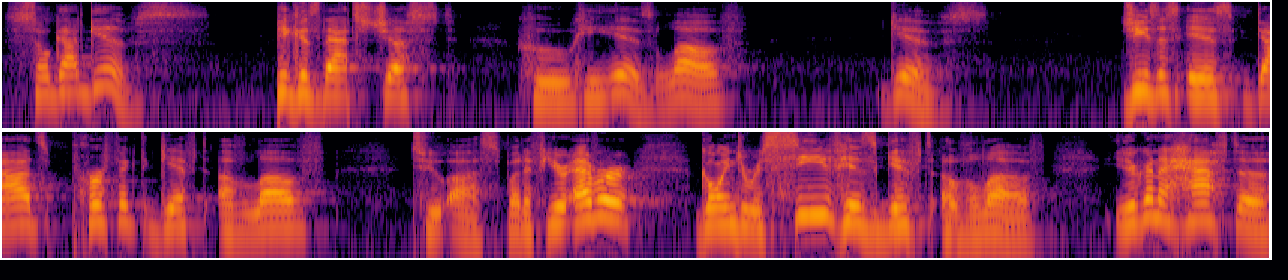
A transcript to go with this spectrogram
so God gives, because that's just who he is. Love gives. Jesus is God's perfect gift of love to us. But if you're ever going to receive his gift of love, you're going to have to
